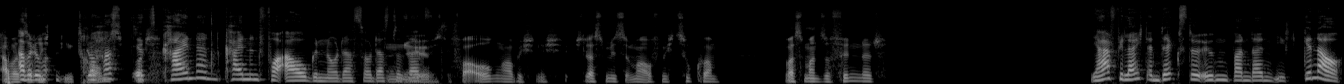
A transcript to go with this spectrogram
Aber so Aber du, richtigen du hast jetzt keinen, keinen vor Augen oder so, dass du nö, sagst, so vor Augen habe ich nicht. Ich lasse mir es immer auf mich zukommen, was man so findet. ja, vielleicht entdeckst du irgendwann dein, genau,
